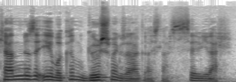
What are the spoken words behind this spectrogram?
Kendinize iyi bakın. Görüşmek üzere arkadaşlar. Sevgiler.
